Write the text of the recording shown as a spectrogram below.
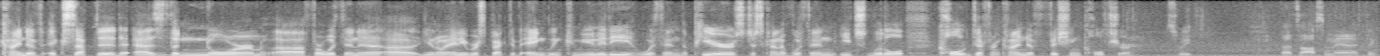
kind of accepted as the norm uh, for within a, you know any respective angling community within the piers just kind of within each little cult different kind of fishing culture Sweet. That's awesome, man. I think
